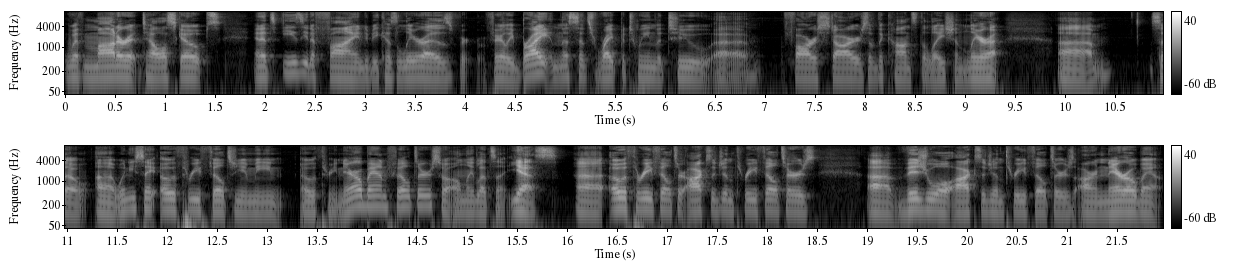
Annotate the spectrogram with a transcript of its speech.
with moderate telescopes and it's easy to find because Lyra is fairly bright, and this sits right between the two uh, far stars of the constellation Lyra. Um, so uh, when you say O3 filter, you mean O3 narrowband filter, so only lets a yes. Uh, O3 filter, oxygen 3 filters, uh, visual oxygen 3 filters are narrowband.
